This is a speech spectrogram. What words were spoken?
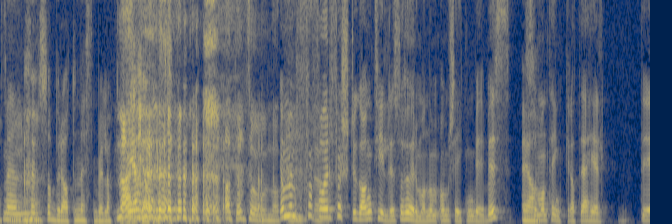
At Men- Så bra at du nesten ble lagt Nei. At han sov om Ja, men for, for første gang tidligere så hører man om, om Shaking Babies, Ja. så man tenker at det er helt Det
